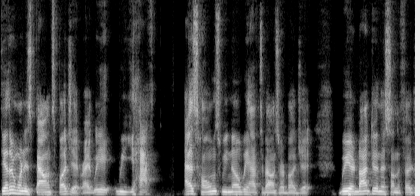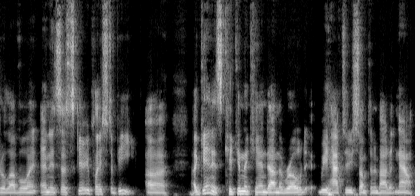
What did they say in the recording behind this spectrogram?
the other one is balanced budget right? We we have as homes we know we have to balance our budget. We are not doing this on the federal level and, and it's a scary place to be. Uh, again it's kicking the can down the road. We have to do something about it now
